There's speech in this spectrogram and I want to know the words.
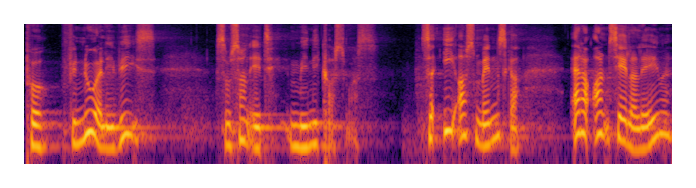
på finurlig vis som sådan et minikosmos. Så i os mennesker er der ånd, sjæl og læme.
